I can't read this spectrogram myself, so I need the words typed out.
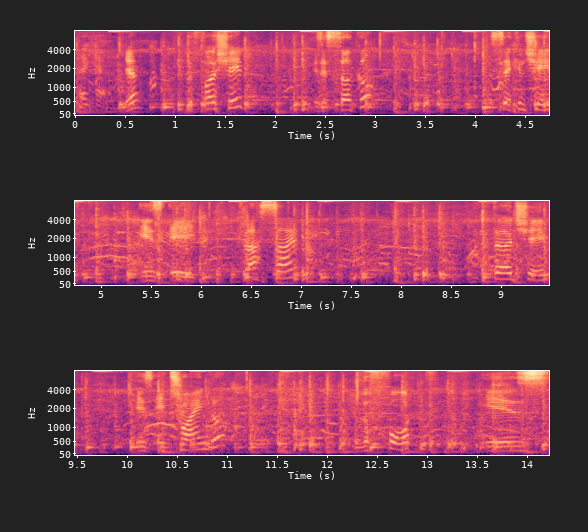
Okay. Yeah? The first shape is a circle. The second shape is a plus sign. The third shape is a triangle. The fourth is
